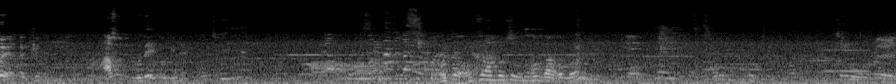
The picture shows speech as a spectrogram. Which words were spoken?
그 아무도 못해 거기는? 어제 어떻게 한 번씩 운동 가거든? 친구를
